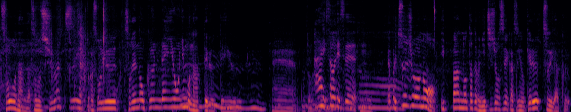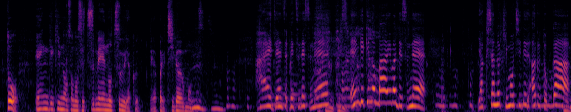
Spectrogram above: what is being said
そうなんだ。その手話通訳とかそういうそれの訓練用にもなってるっていう、えーことなんですね。はいそうです。うん。やっぱり通常の一般の例えば日常生活における通訳と演劇のその説明の通訳ってやっぱり違うもんです、はい全然別ですね。演劇の場合はですね役者の気持ちであるとか、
